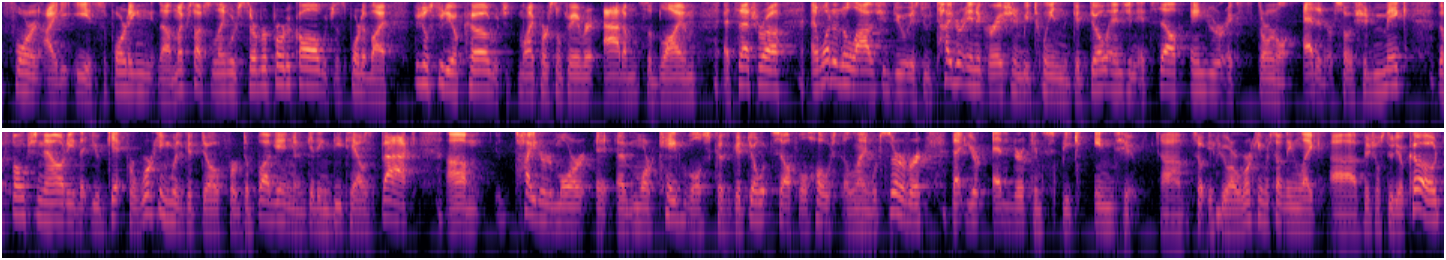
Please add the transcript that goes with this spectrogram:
foreign IDEs, supporting Microsoft's language server protocol, which is supported by Visual Studio Code, which is my personal favorite, Atom, Sublime, etc. And what it allows you to do is do tighter integration between the Godot engine itself and your external editor. So it should make the functionality that you get for working with Godot for debugging and getting details back um, tighter, more uh, more capable, because Godot itself will host a language server that your editor can speak into. Um, so if you are working with something like uh, Visual Studio Code,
